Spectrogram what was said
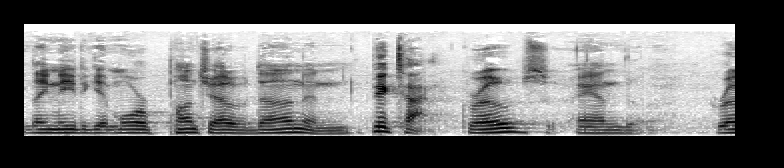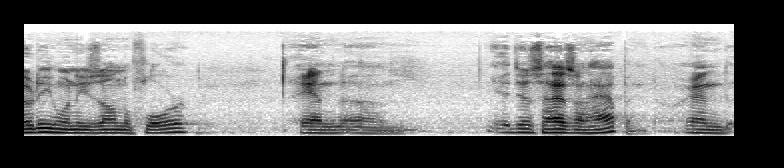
they need to get more punch out of Dunn and big time Groves and Rohde when he's on the floor and um, it just hasn't happened. And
